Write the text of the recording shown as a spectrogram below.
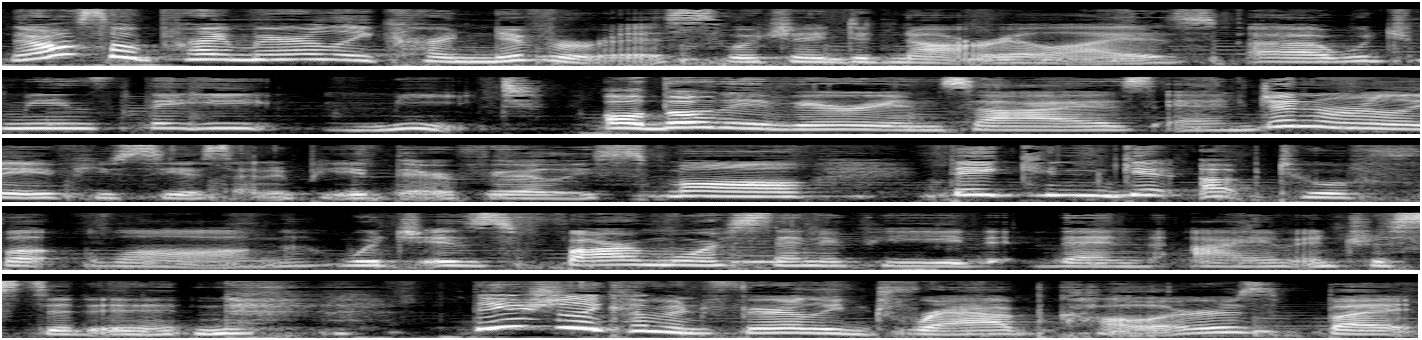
They're also primarily carnivorous, which I did not realize, uh, which means they eat meat. Although they vary in size, and generally, if you see a centipede, they're fairly small, they can get up to a foot long, which is far more centipede than I am interested in. They usually come in fairly drab colors, but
